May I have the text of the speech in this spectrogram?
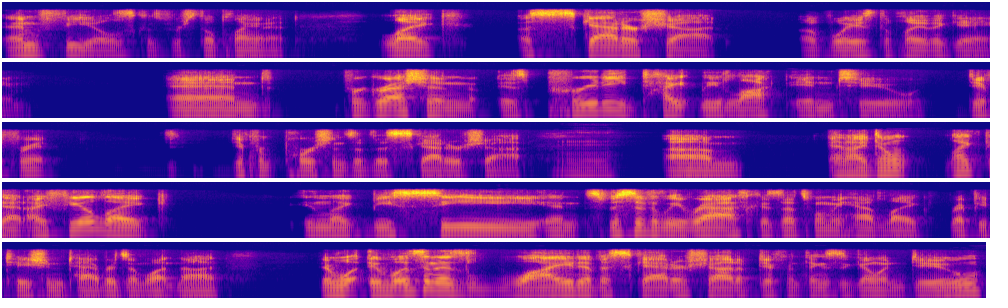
and feels because we're still playing it like a scatter shot of ways to play the game, and progression is pretty tightly locked into different different portions of this scatter shot hmm um, and I don't like that. I feel like in like BC and specifically Wrath, because that's when we had like reputation tabards and whatnot. There, wa- it wasn't as wide of a scatter shot of different things to go and do,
